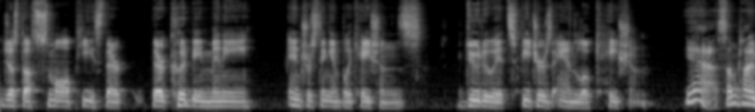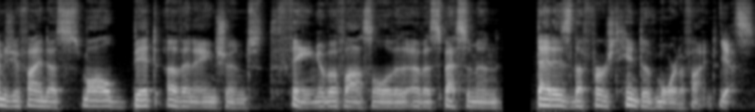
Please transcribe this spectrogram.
just a small piece, there there could be many interesting implications due to its features and location. Yeah, sometimes you find a small bit of an ancient thing, of a fossil, of a, of a specimen, that is the first hint of more to find. Yes.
